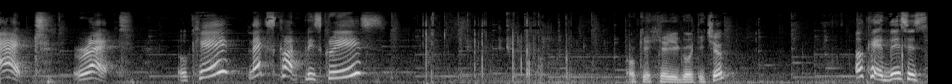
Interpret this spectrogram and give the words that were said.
at rat. Okay, next card, please, Chris. okay. Here you go, teacher. Okay, this is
